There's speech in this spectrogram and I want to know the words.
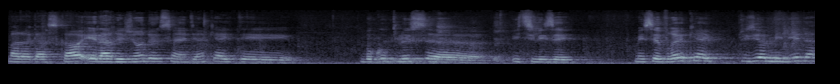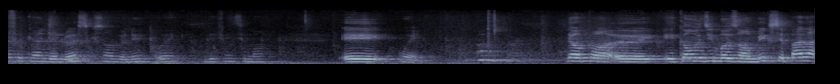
Madagascar et la région de l'océan Indien qui a été beaucoup plus euh, utilisée. Mais c'est vrai qu'il y a eu plusieurs milliers d'Africains de l'Ouest qui sont venus, oui, définitivement. Et oui. Donc, euh, et quand on dit Mozambique, c'est pas la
